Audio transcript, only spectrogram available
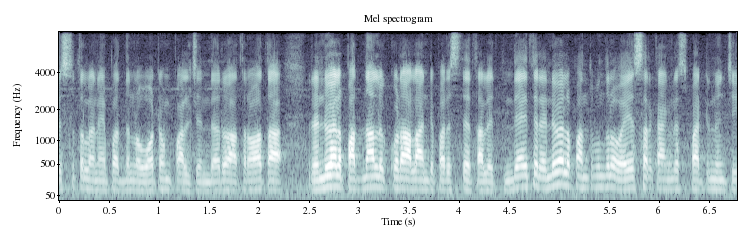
పరిస్థితుల నేపథ్యంలో ఓటమి పాలు చెందారు. ఆ తర్వాత రెండు వేల పద్నాలుగు కూడా అలాంటి పరిస్థితి తలెత్తింది. అయితే రెండు వేల పంతొమ్మిదిలో వైఎస్ఆర్ కాంగ్రెస్ పార్టీ నుంచి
